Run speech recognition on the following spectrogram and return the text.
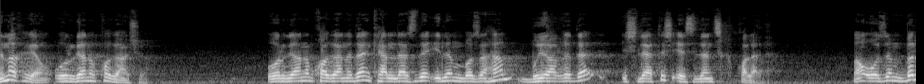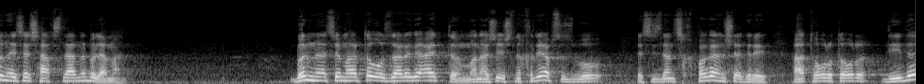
Nima qilgan? O'rganib qolgan shu. O'rganib qolganidan kallasida ilm bo'lsa ham buyog'ida ishlatish esidan chiqib qoladi. Man o'zim bir necha shaxslarni bilaman. Bir necha marta o'zlariga aytdim mana shu ishni qilyapsiz bu esingizdan chiqib qolgan ishlar kerak. Ha to'g'ri to'g'ri deydi.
